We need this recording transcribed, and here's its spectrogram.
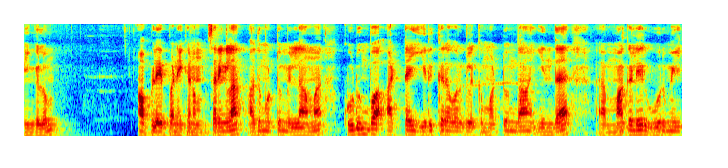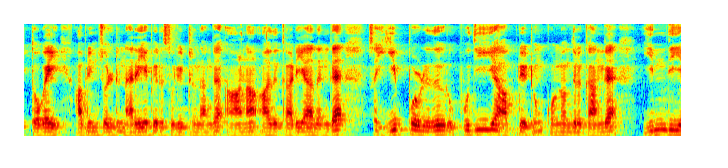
நீங்களும் அப்ளை பண்ணிக்கணும். சரிங்களா? அது மட்டும் இல்லாமல் குடும்ப அட்டை இருக்கிறவர்களுக்கு மட்டும்தான் இந்த மகளிர் உரிமை தொகை அப்படின்னு சொல்லிட்டு நிறைய பேர் சொல்லிட்டு இருந்தாங்க. ஆனால் அது கிடையாதுங்க. ஸோ இப்பொழுது ஒரு புதிய அப்டேட்டும் கொண்டு வந்திருக்காங்க. இந்திய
